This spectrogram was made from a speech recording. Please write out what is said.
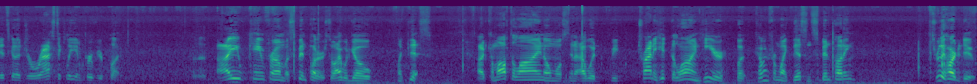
it's going to drastically improve your putt. I came from a spin putter, so I would go like this. I'd come off the line almost, and I would be trying to hit the line here, but coming from like this and spin putting, it's really hard to do.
